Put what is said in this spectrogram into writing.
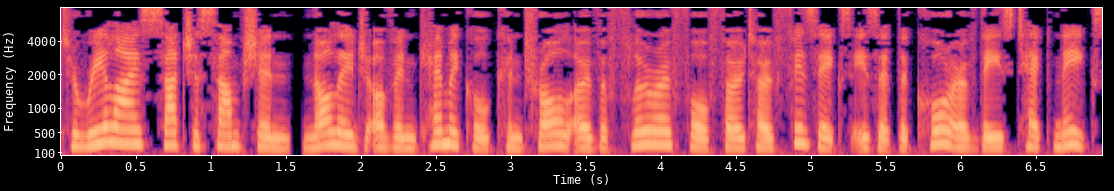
To realize such assumption, knowledge of and chemical control over fluorophore photophysics is at the core of these techniques,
